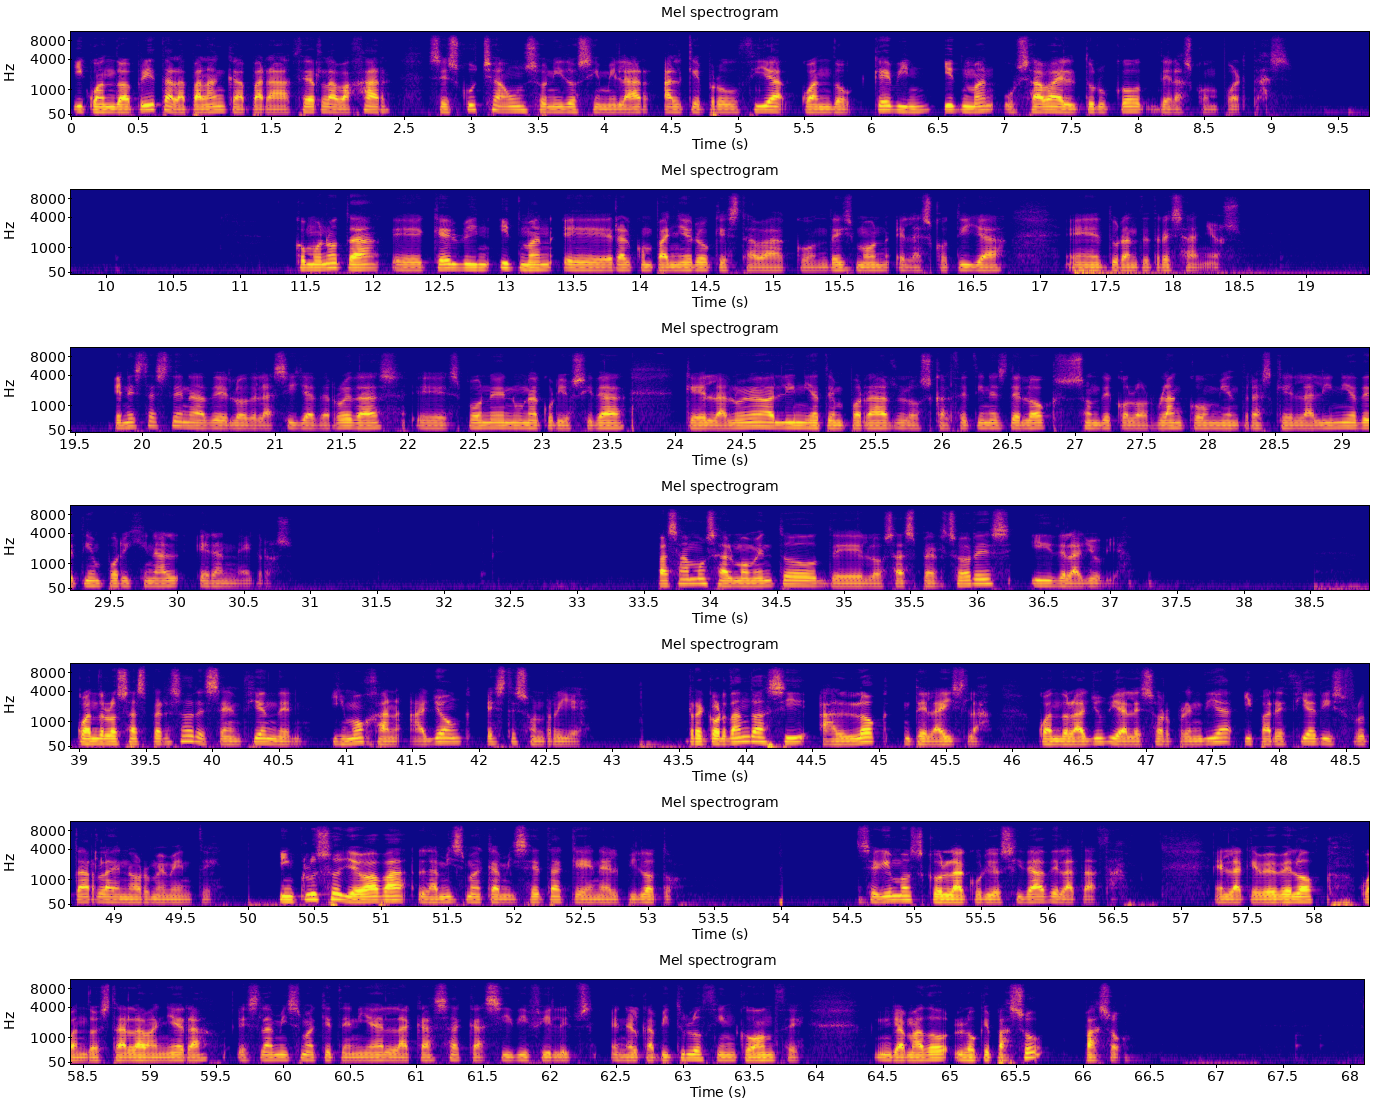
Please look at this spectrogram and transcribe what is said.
y cuando aprieta la palanca para hacerla bajar, se escucha un sonido similar al que producía cuando Kevin Hitman usaba el truco de las compuertas. Como nota, eh, Kelvin Hitman eh, era el compañero que estaba con Desmond en la escotilla eh, durante tres años. En esta escena de lo de la silla de ruedas exponen una curiosidad que en la nueva línea temporal los calcetines de Locke son de color blanco mientras que en la línea de tiempo original eran negros. Pasamos al momento de los aspersores y de la lluvia. Cuando los aspersores se encienden y mojan a Young, éste sonríe, recordando así al Locke de la isla, cuando la lluvia le sorprendía y parecía disfrutarla enormemente. Incluso llevaba la misma camiseta que en el piloto. Seguimos con la curiosidad de la taza, en la que bebe Locke cuando está en la bañera es la misma que tenía en la casa Cassidy Phillips en el capítulo 5.11, llamado Lo que pasó, pasó.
